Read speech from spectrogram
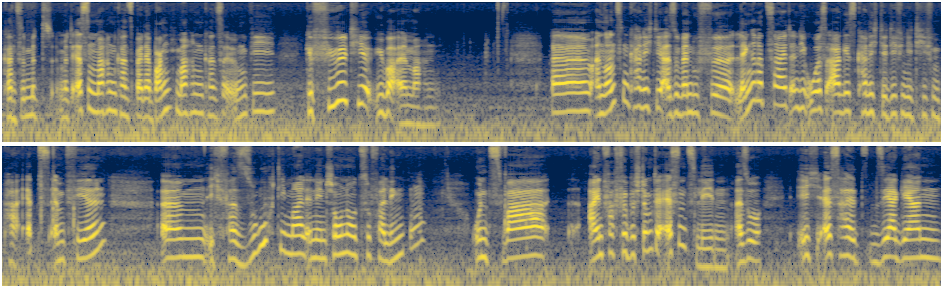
Kannst du mit, mit Essen machen, kannst bei der Bank machen, kannst du irgendwie gefühlt hier überall machen. Äh, ansonsten kann ich dir, also wenn du für längere Zeit in die USA gehst, kann ich dir definitiv ein paar Apps empfehlen. Ähm, ich versuche die mal in den Show Notes zu verlinken. Und zwar einfach für bestimmte Essensläden. Also ich esse halt sehr gern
